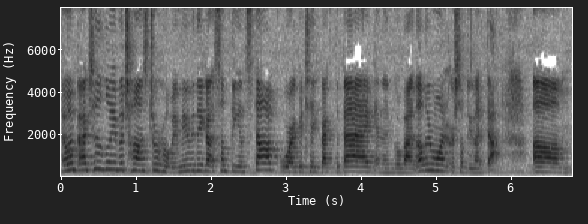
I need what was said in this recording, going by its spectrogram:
I went back to the Louis Vuitton store hoping maybe they got something in stock or I could take back the bag and then go buy the other one or something like that. Um,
